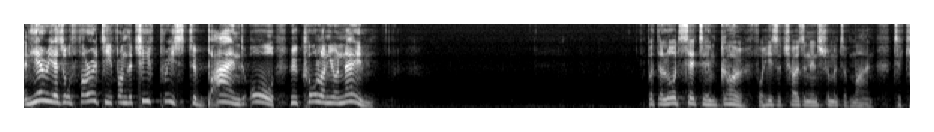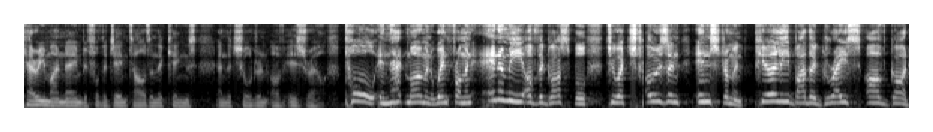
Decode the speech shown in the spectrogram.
And here he has authority from the chief priest to bind all who call on your name. But the Lord said to him, Go, for he's a chosen instrument of mine to carry my name before the Gentiles and the kings and the children of Israel. Paul, in that moment, went from an enemy of the gospel to a chosen instrument purely by the grace of God.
